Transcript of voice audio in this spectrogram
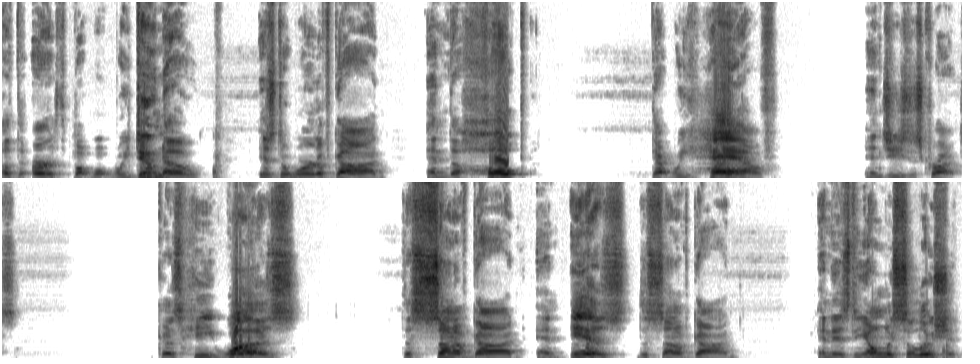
of the earth. But what we do know is the Word of God and the hope that we have in Jesus Christ because he was the Son of God and is the Son of God and is the only solution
